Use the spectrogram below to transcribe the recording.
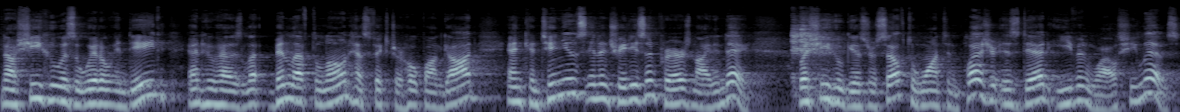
Now, she who is a widow indeed, and who has le- been left alone, has fixed her hope on God, and continues in entreaties and prayers night and day. But she who gives herself to wanton pleasure is dead even while she lives.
